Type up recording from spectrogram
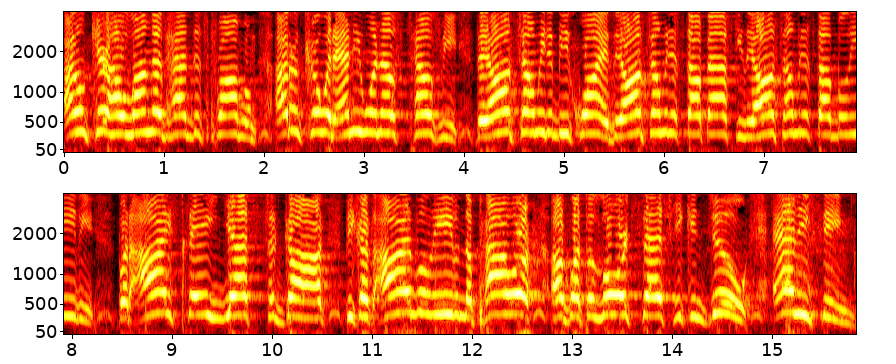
I don't care how long I've had this problem. I don't care what anyone else tells me. They all tell me to be quiet. They all tell me to stop asking. They all tell me to stop believing. But I say yes to God because I believe in the power of what the Lord says He can do. Anything.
